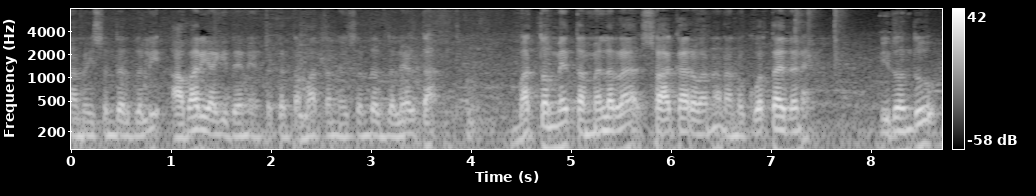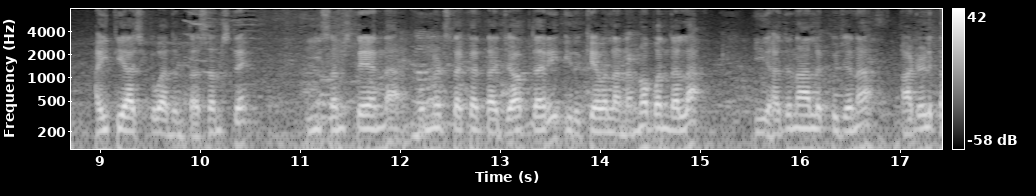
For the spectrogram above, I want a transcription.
ನಾನು ಈ ಸಂದರ್ಭದಲ್ಲಿ ಆಭಾರಿಯಾಗಿದ್ದೇನೆ ಅಂತಕ್ಕಂಥ ಮಾತನ್ನು ಈ ಸಂದರ್ಭದಲ್ಲಿ ಹೇಳ್ತಾ, ಮತ್ತೊಮ್ಮೆ ತಮ್ಮೆಲ್ಲರ ಸಹಕಾರವನ್ನು ನಾನು ಕೋರ್ತಾ ಇದ್ದೇನೆ. ಇದೊಂದು ಐತಿಹಾಸಿಕವಾದಂಥ ಸಂಸ್ಥೆ. ಈ ಸಂಸ್ಥೆಯನ್ನ ಮುನ್ನಡೆಸ್ತಕ್ಕಂಥ ಜವಾಬ್ದಾರಿ ಇದು ಕೇವಲ ನನ್ನೊಬ್ಬಂದಲ್ಲ, ಈ ಹದಿನಾಲ್ಕು ಜನ ಆಡಳಿತ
